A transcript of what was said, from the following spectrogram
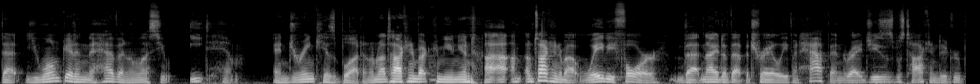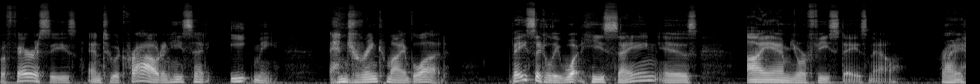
that you won't get into heaven unless you eat Him and drink his blood. And I'm not talking about communion. I, am talking about way before that night of that betrayal even happened, right? Jesus was talking to a group of Pharisees and to a crowd, and he said, Eat me and drink my blood. Basically, what he's saying is, I am your feast days now, right?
